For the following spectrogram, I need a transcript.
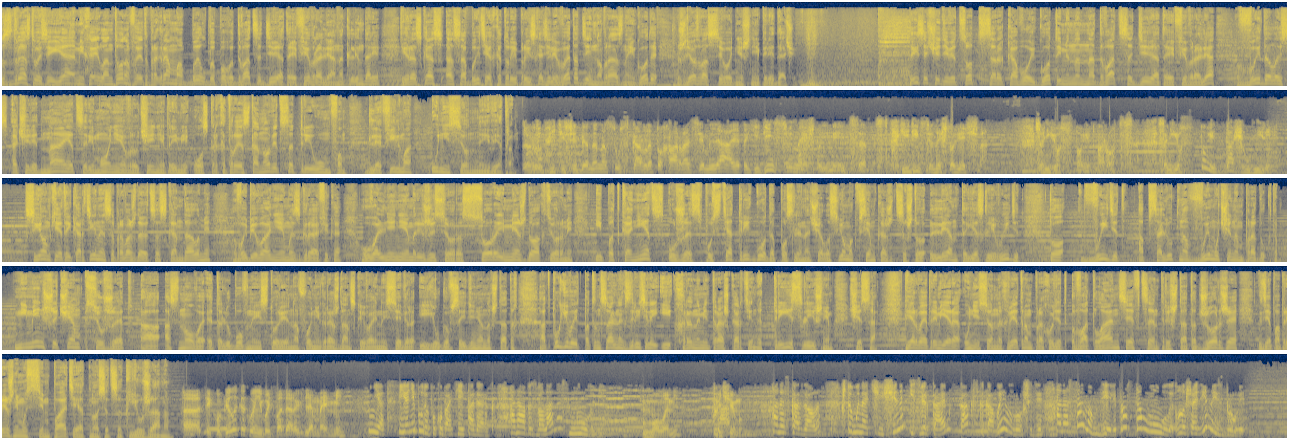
Здравствуйте, я Михаил Антонов, и эта программа «Был бы повод» 29 февраля на календаре. И рассказ о событиях, которые происходили в этот день, но в разные годы, ждет вас сегодняшней передаче. 1940 год, именно на 29 февраля выдалась очередная церемония вручения премии «Оскар», которая становится триумфом для фильма «Унесенные ветром». Зарубите себе на носу, Скарлетт О'Хара, земля — это единственное, что имеет ценность, единственное, что вечно. За нее стоит бороться, за нее стоит даже умереть. Съемки этой картины сопровождаются скандалами, выбиванием из графика, увольнением режиссера, ссорой между актерами. И под конец, уже спустя три года после начала съемок, всем кажется, что лента, если и выйдет, то выйдет абсолютно вымученным продуктом. Не меньше, чем сюжет, а основа — это любовная история на фоне гражданской войны севера и юга в Соединенных Штатах, отпугивает потенциальных зрителей и хронометраж картины — три с лишним часа. Первая премьера «Унесенных ветром» проходит в Атланте, в центре штата Джорджия, где по-прежнему с симпатией относятся к южанам. А ты купила какой-нибудь подарок для Мэмми? Нет, я не буду покупать ей подарок. Она обозвала нас мулами. Мулами? Почему? Она сказала, что мы начищены и сверкаем, как скаковые лошади. А на самом деле просто мулы в лошадиной сбруе.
